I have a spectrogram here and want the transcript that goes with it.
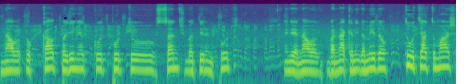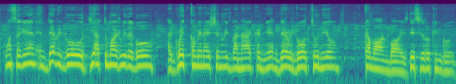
Now out Palhinha could put to Sancho but didn't put. And yeah, now uh, Van Aken in the middle to Tiago Tomás once again and there we go, Tiago Tomás with a goal. A great combination with Van Aken, yeah, there we go, 2-0. Come on boys, this is looking good.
